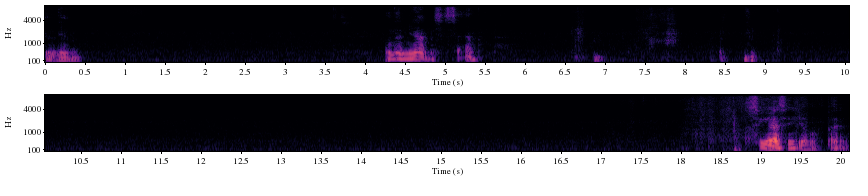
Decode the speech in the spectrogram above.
¿Entendiendo? Lo terminaron rechazando. Entonces, ¿qué voy a hacer yo, compadre?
